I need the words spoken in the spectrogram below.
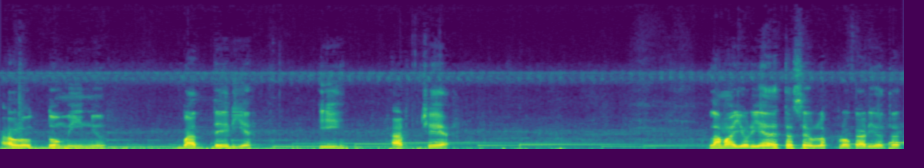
a los dominios bacteria y archea. La mayoría de estas células procariotas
